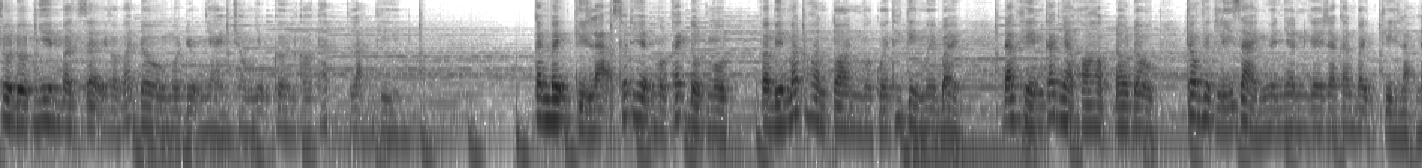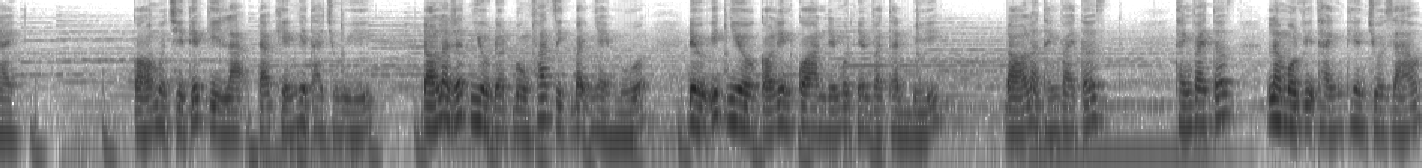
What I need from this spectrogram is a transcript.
rồi đột nhiên bật dậy và bắt đầu một điệu nhảy trong những cơn co thắt lạ kỳ. Căn bệnh kỳ lạ xuất hiện một cách đột ngột và biến mất hoàn toàn vào cuối thế kỷ 17 đã khiến các nhà khoa học đau đầu trong việc lý giải nguyên nhân gây ra căn bệnh kỳ lạ này. Có một chi tiết kỳ lạ đã khiến người ta chú ý, đó là rất nhiều đợt bùng phát dịch bệnh nhảy múa đều ít nhiều có liên quan đến một nhân vật thần bí. Đó là Thánh Vitus. Thánh Vitus là một vị thánh thiên chúa giáo.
